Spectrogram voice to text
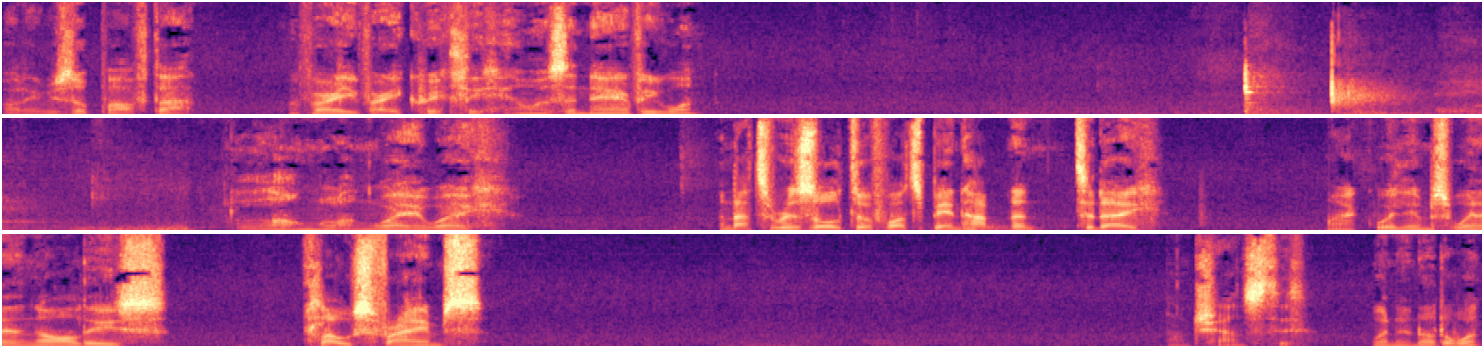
Well, he was up off that very, very quickly. It was a nervy one. Long, long way away. And that's a result of what's been happening today. Mark Williams winning all these close frames. One chance to win another one.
